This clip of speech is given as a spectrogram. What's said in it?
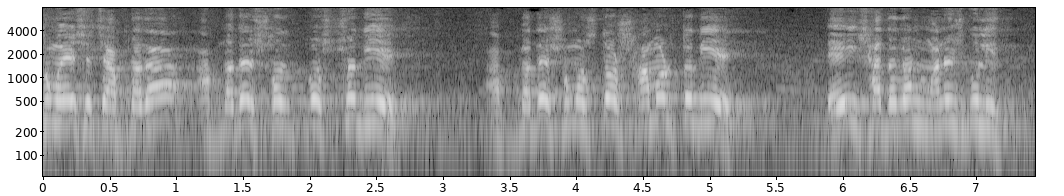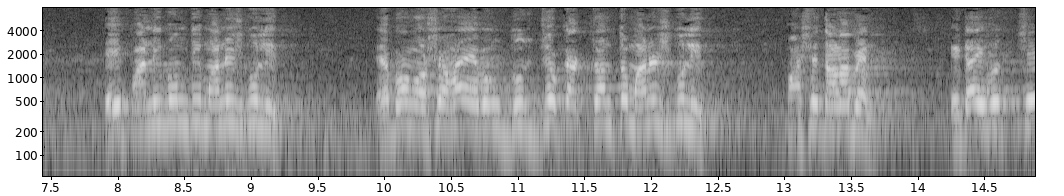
সময় এসেছে আপনারা, আপনাদের সর্বস্ব দিয়ে, আপনাদের সমস্ত সামর্থ্য দিয়ে এই সাধারণ মানুষগুলির, এই পানিবন্দী মানুষগুলির এবং অসহায় এবং দুর্যোগ আক্রান্ত মানুষগুলির পাশে দাঁড়াবেন। এটাই হচ্ছে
